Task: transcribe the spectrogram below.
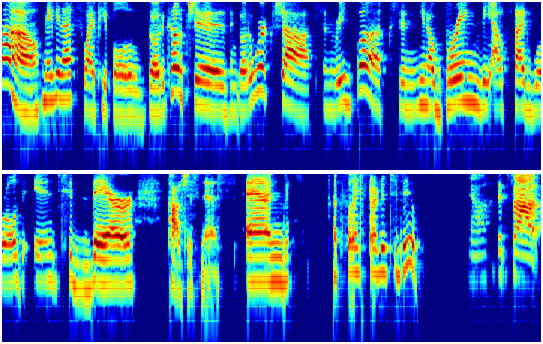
oh, maybe that's why people go to coaches and go to workshops and read books and, you know, bring the outside world into their consciousness. And that's what I started to do. Yeah. It's that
